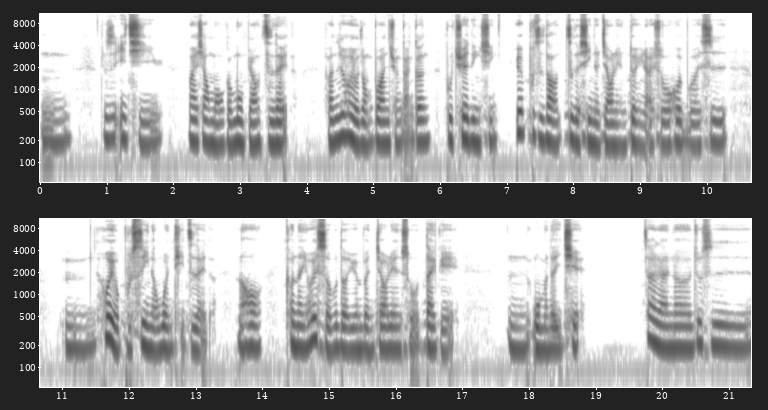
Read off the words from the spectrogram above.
嗯，就是一起。迈向某个目标之类的，反正就会有种不安全感跟不确定性，因为不知道这个新的教练对你来说会不会是，嗯，会有不适应的问题之类的，然后可能也会舍不得原本教练所带给，嗯，我们的一切。再来呢，就是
